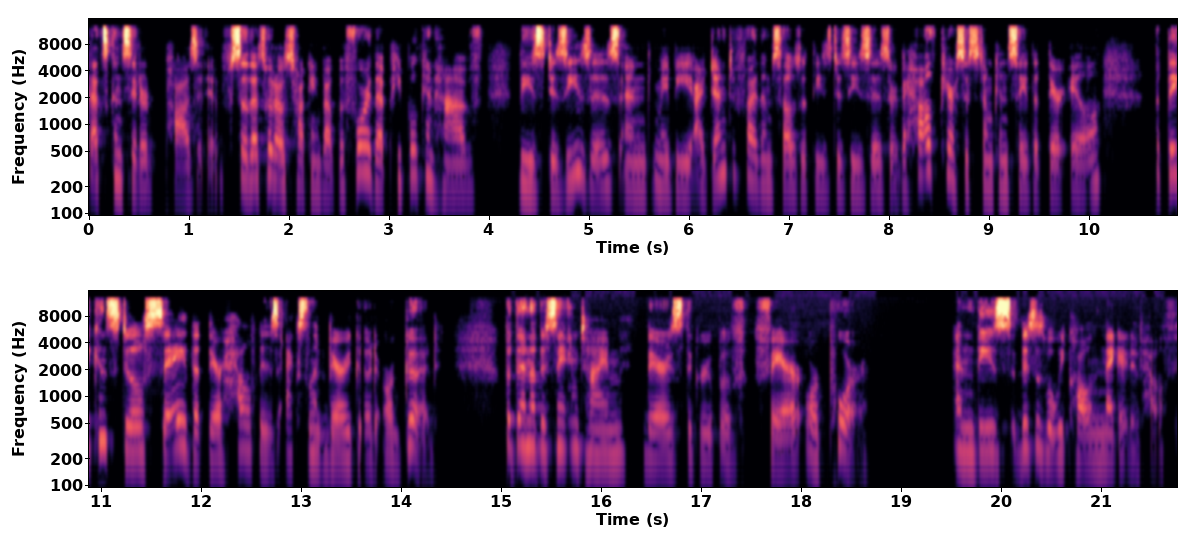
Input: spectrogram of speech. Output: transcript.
that's considered positive. So that's what I was talking about before that people can have these diseases and maybe identify themselves with these diseases, or the healthcare system can say that they're ill, but they can still say that their health is excellent, very good, or good. But then at the same time, there's the group of fair or poor. And these, this is what we call negative health.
